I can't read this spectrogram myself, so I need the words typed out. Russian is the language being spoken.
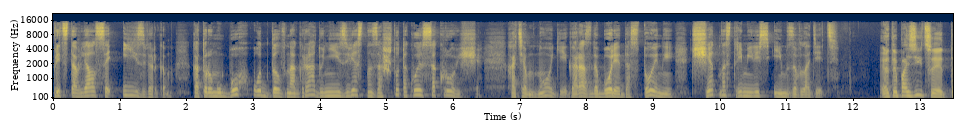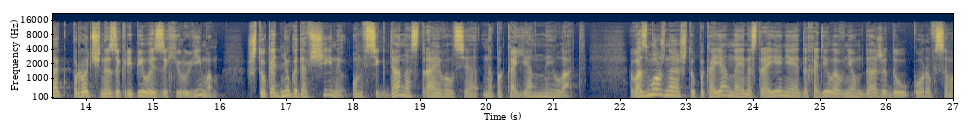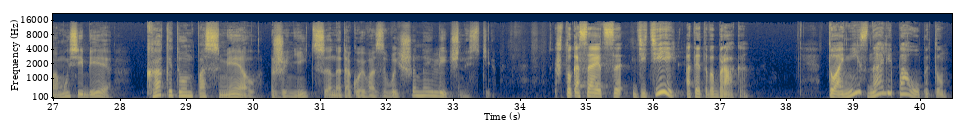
представлялся извергом, которому Бог отдал в награду неизвестно за что такое сокровище, хотя многие, гораздо более достойные, тщетно стремились им завладеть. Эта позиция так прочно закрепилась за Херувимом, что ко дню годовщины он всегда настраивался на покаянный лад. Возможно, что покаянное настроение доходило в нем даже до укоров самому себе. Как это он посмел жениться на такой возвышенной личности? Что касается детей от этого брака, то они знали по опыту,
